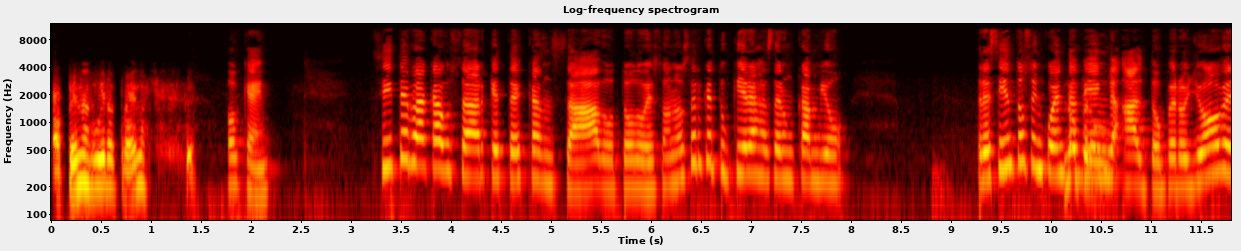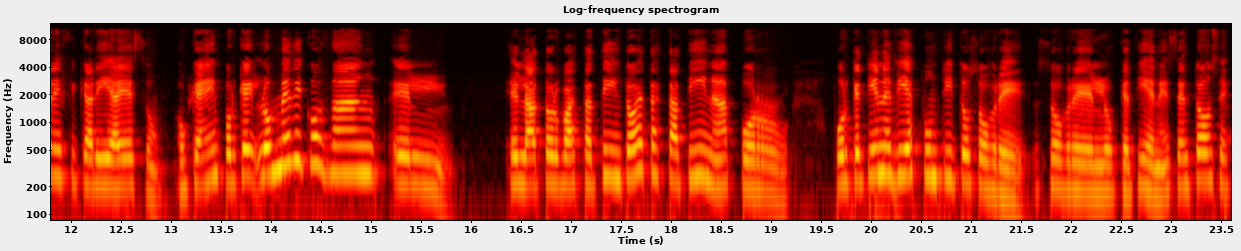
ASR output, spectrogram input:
apenas voy a ir a traerlas. Ok. Sí te va a causar que estés cansado, todo eso, a no ser que tú quieras hacer un cambio. 350 No, es bien pero- alto, pero yo verificaría eso, ¿ok? Porque los médicos dan el, el atorvastatin, toda esta estatina, por, porque tienes 10 puntitos sobre, sobre lo que tienes. Entonces,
